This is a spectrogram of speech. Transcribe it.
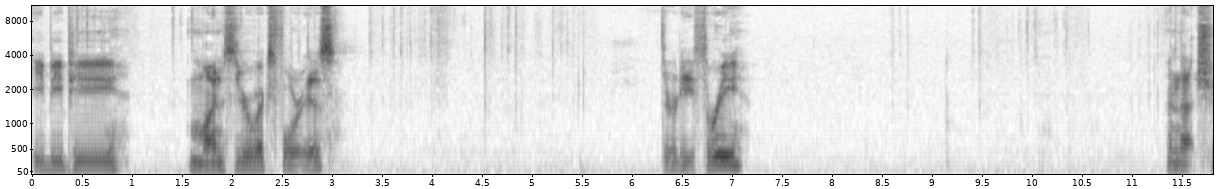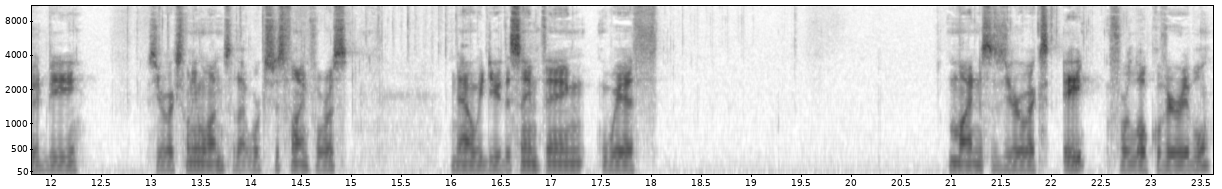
EBP minus 0x4 is. 33. And that should be 0x21, so that works just fine for us. Now we do the same thing with minus 0x8 for local variable.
